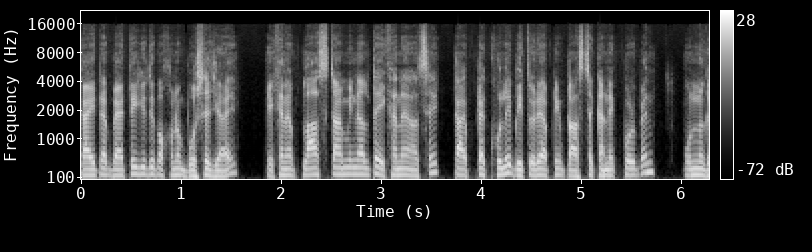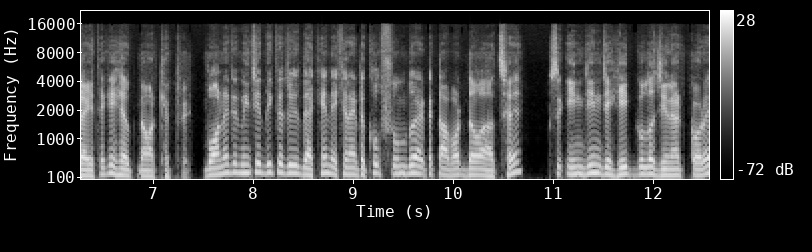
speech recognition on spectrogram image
গাড়িটার ব্যাটারি যদি কখনো বসে যায় এখানে প্লাস টার্মিনালটা এখানে আছে। কাপটা খুলে ভিতরে আপনি প্লাসটা কানেক্ট করবেন অন্য গাড়ি থেকে হেল্প নেওয়ার ক্ষেত্রে। বনেটের নিচের দিকে যদি দেখেন, এখানে একটা খুব সুন্দর একটা কাভার দেওয়া আছে। সো ইঞ্জিন যে হিটগুলো জেনারেট করে,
